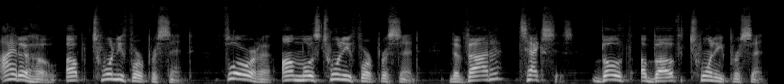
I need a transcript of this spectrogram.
Idaho up 24%, Florida almost 24%, Nevada, Texas both above 20%.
